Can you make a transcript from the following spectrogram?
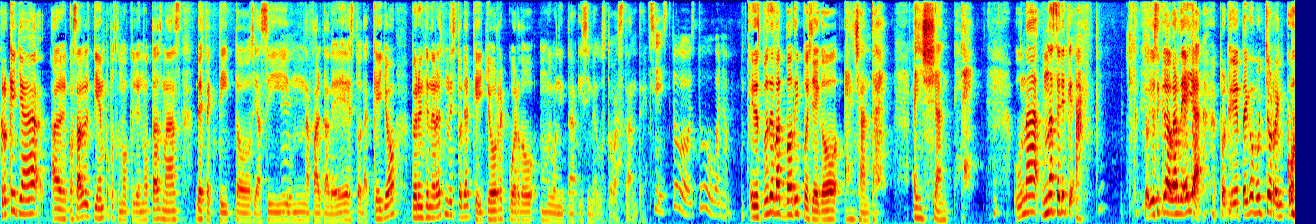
Creo que ya al pasar el tiempo, pues como que notas más defectitos y así, Mm. una falta de esto, de aquello. Pero en general es una historia que yo recuerdo muy bonita y sí me gustó bastante. Sí, estuvo, estuvo bueno. Y después de Bad Body, pues llegó Enchanta. Enchante. Una, una serie que. ay, yo, yo sí quiero hablar de ella. Porque tengo mucho rencor.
